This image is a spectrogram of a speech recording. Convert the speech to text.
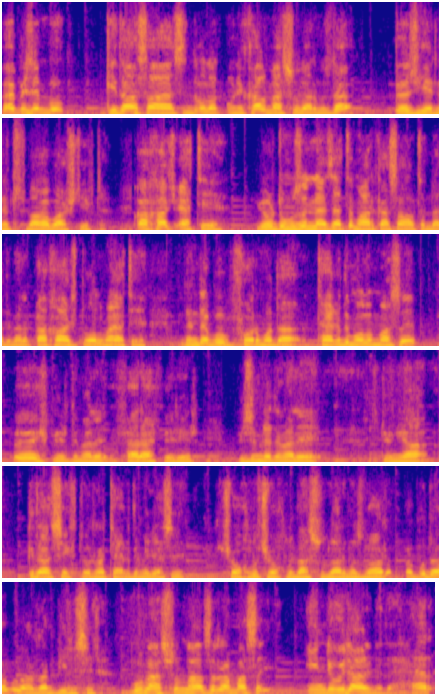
və bizim bu qida sahəsində olan unikal məhsullarımız da öz yerini tutmağa başlayıbdı. Qaxac əti, yurdumuzun ləzzəti markası altında deməli qaxac dolma ətinin də bu formada təqdim olunması böyük bir deməli fərəh verir. Bizim də deməli dünya qida sektoruna təqdim eləsi çoxlu-çoxlu məhsullarımız var və bu da bunlardan birisidir. Bu məhsulun hazırlanması individualdır. Hər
